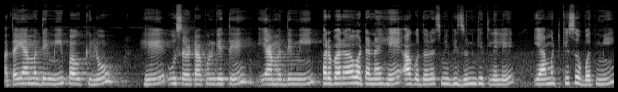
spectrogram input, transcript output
आता यामध्ये मी पाव किलो हे उसळ टाकून घेते. यामध्ये मी हरभरा वटाणा हे अगोदरच मी भिजून घेतलेले. या मटकीसोबत मी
